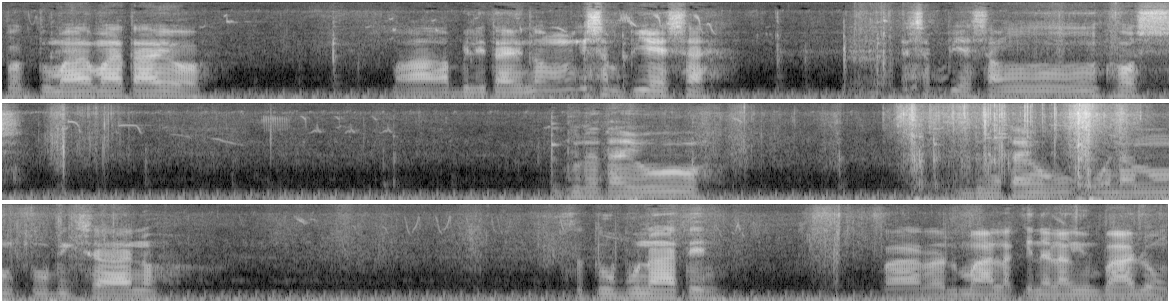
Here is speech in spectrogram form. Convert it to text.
pag tumama tayo makakabili tayo ng isang pyesa isang pyesang hose doon na tayo. Doon na tayo kukuha ng tubig sa ano sa tubo natin. Para lumalaki na lang yung balong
